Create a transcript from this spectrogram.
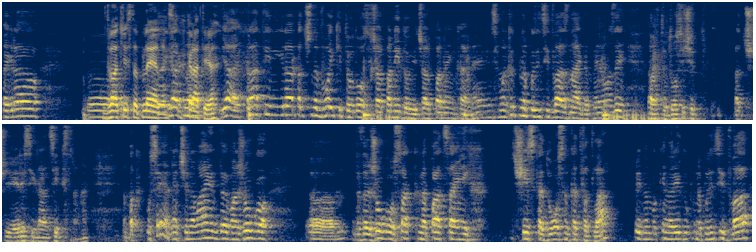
pa igrajo. Dva čista pleja, hkrati. Ja, ja hkrati igra pač na dvojki Teodosič ali pa Nedovič ali pa ne vem kaj. Ne? In se mora tudi na poziciji dva znajdati. Teodosič je, pač je res igralec ekstra. Ne? Ampak vse je, če navajen, da ima žogo, uh, da za žogo vsak napad saj jih šestkrat do osemkrat v tla, pridem pa kaj naredil na poziciji dva.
